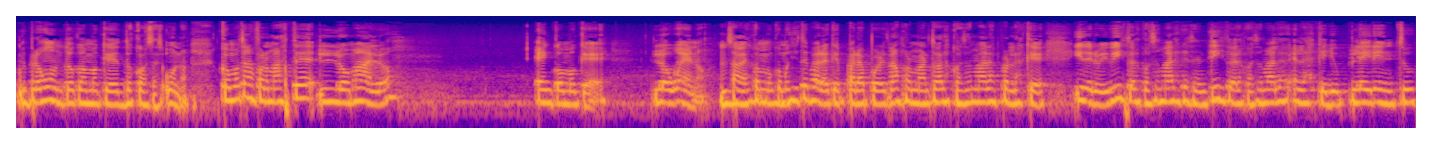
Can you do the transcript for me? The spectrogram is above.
me pregunto como que dos cosas. Uno, ¿cómo transformaste lo malo en como que lo bueno? ¿Sabes? ¿Cómo, cómo hiciste para que para poder transformar todas las cosas malas por las que lo viviste, las cosas malas que sentiste, las cosas malas en las que you played into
